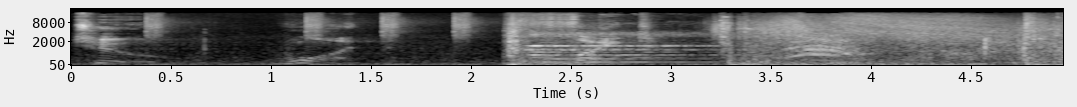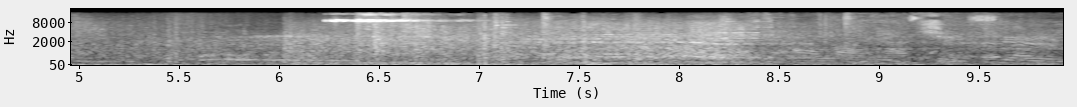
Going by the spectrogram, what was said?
two, one. Fight. Ally has been slain.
